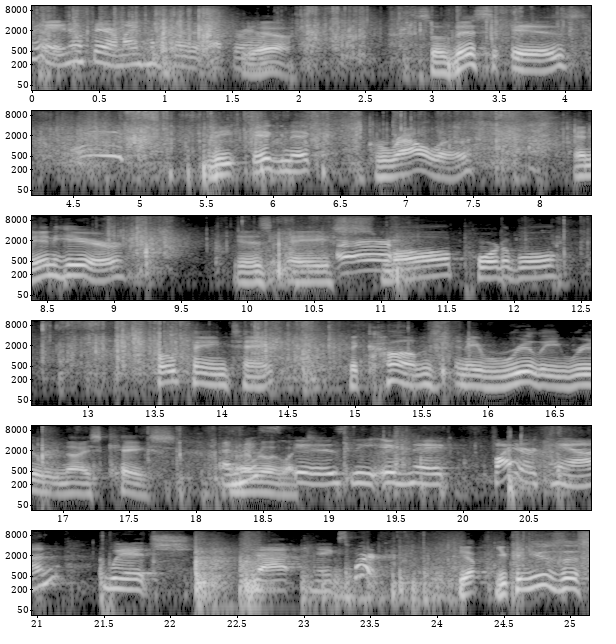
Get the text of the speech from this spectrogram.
Hey, no fair. Mine had toilet wrapped around. Yeah. So this is the Ignik Growler, and in here is a small portable propane tank that comes in a really, really nice case. And this I really like. is the Ignik fire can, which that makes work. Yep, you can use this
